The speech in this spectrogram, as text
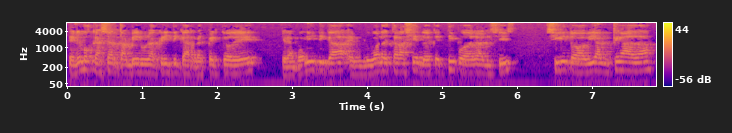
tenemos que hacer también una crítica respecto de que la política, en lugar de estar haciendo este tipo de análisis, sigue todavía anclada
